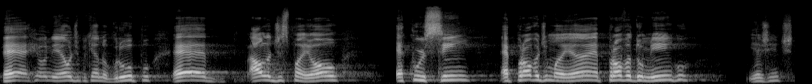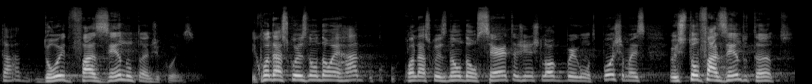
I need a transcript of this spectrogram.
é reunião de pequeno grupo, é aula de espanhol, é cursinho, é prova de manhã, é prova domingo. E a gente está doido fazendo um tanto de coisa. E quando as coisas não dão errado, quando as coisas não dão certo, a gente logo pergunta: Poxa, mas eu estou fazendo tanto.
